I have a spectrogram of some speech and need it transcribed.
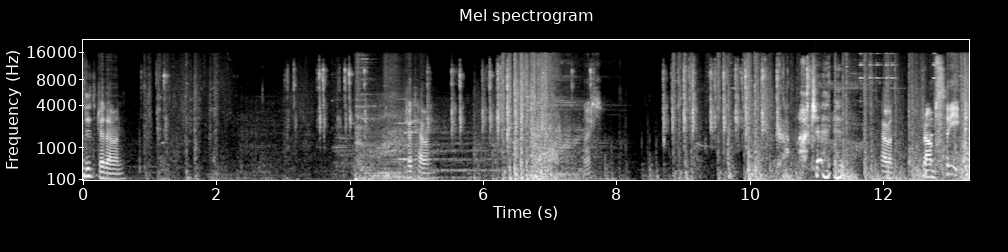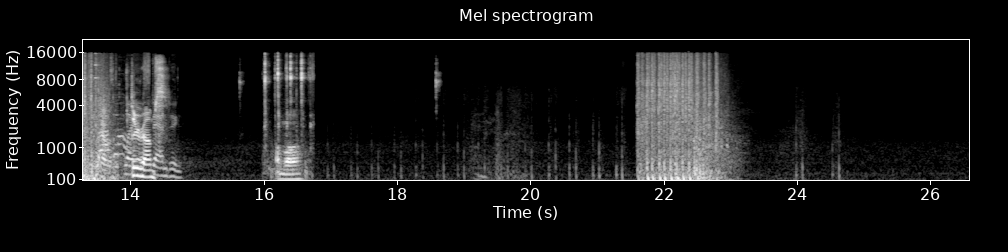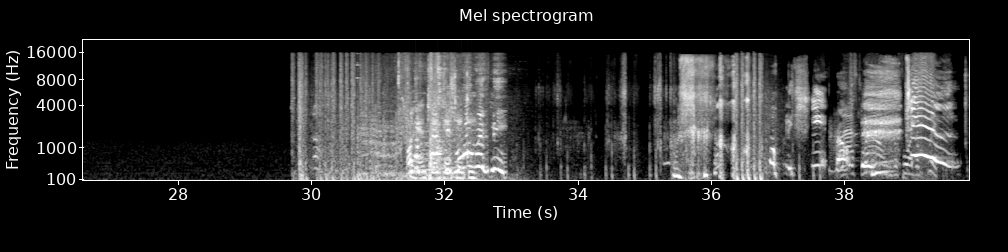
Jett heaven. Jett heaven. Nice. Heaven. Ramps. Three. Oh, heaven. Last Three player rounds. standing. One more. What Okay, the fuck okay, is okay, wrong with me? Holy shit, bro. Last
